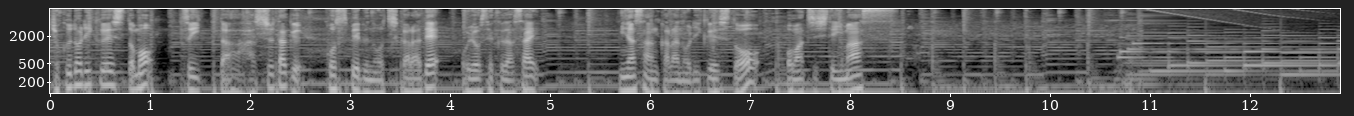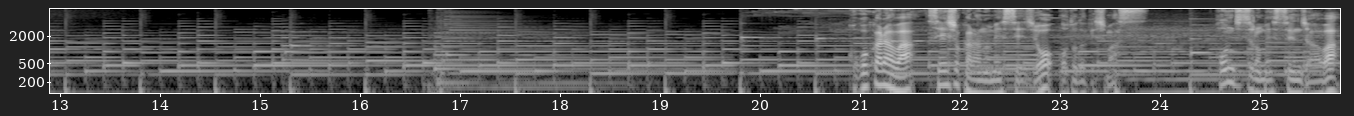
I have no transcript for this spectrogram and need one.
曲のリクエストも Twitter ハッシュタグゴスペルの力でお寄せください皆さんからのリクエストをお待ちしています。ここからは聖書からのメッセージをお届けします。本日のメッセンジャーは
